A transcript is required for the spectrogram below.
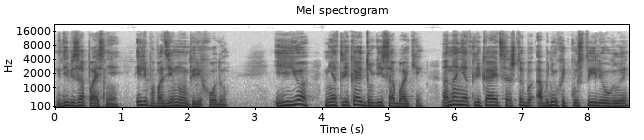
где безопаснее, или по подземному переходу. И ее не отвлекают другие собаки. Она не отвлекается, чтобы обнюхать кусты или углы.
